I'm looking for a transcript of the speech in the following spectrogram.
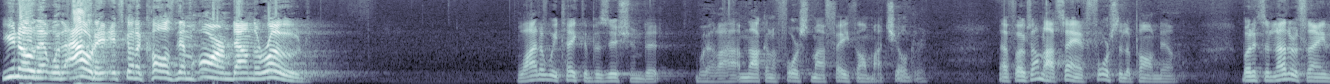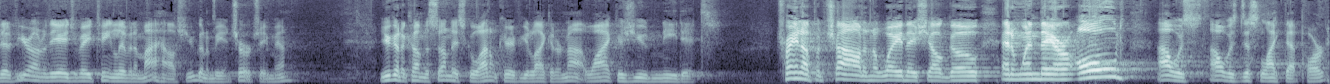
You know that without it, it's going to cause them harm down the road. Why do we take the position that, well, I'm not going to force my faith on my children? Now, folks, I'm not saying force it upon them. But it's another thing that if you're under the age of 18 living in my house, you're going to be in church, amen? You're going to come to Sunday school. I don't care if you like it or not. Why? Because you need it. Train up a child in the way they shall go. And when they are old, I always, I always dislike that part.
